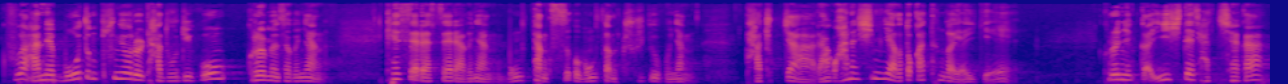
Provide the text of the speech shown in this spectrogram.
그 안에 모든 풍요를 다 누리고 그러면서 그냥 캐세라세라 그냥 몽땅 쓰고 몽땅 죽이고 그냥 다 죽자라고 하는 심리하고 똑같은 거야 이게. 그러니까 이 시대 자체가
